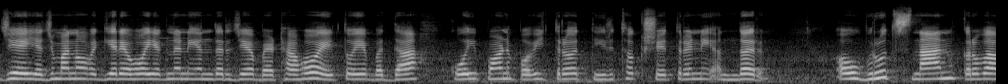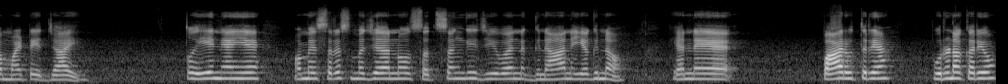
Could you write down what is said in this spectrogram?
જે યજમાનો વગેરે હોય, યજ્ઞની અંદર જે બેઠા હોય, તો એ બધા કોઈ પણ પવિત્ર તીર્થ ક્ષેત્રની અંદર અવભૃત સ્નાન કરવા માટે જાય. તો એ ન્યાયે અમે સરસ મજાનો સત્સંગી જીવન, જ્ઞાન, યજ્ઞ એને પાર ઉતર્યા, પૂર્ણ કર્યો.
